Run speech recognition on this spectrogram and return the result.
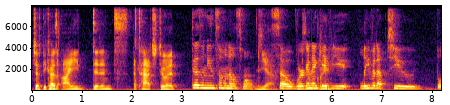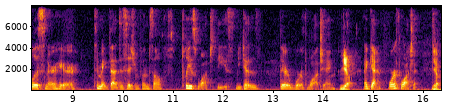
just because I didn't attach to it, doesn't mean someone else won't. Yeah, So we're gonna give you leave it up to the listener here to make that decision for themselves. Please watch these because they're worth watching. yeah, Again, worth watching. Yep,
